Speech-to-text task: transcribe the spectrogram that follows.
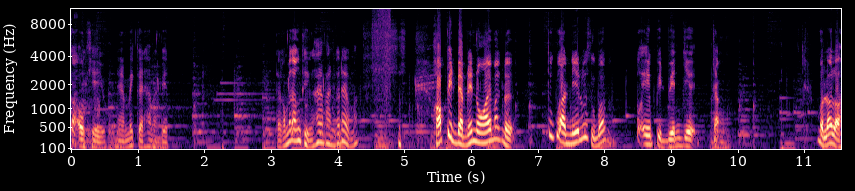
ก็โอเคอยู่เนี่ยไม่เกินห้าพันเพชรแต่ก็ไม่ต้องถึงห้าพันก็ได้หรอกมั้งขอปิดแบบน้อยๆมากเลยทุกวันนี้รู้สึกว่าตัวเองปิดเว้นเยอะจัง หมดแล้วเหรอ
